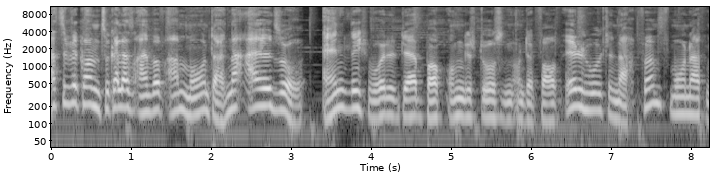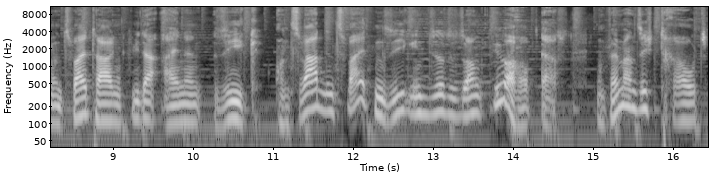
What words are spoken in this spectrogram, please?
Herzlich willkommen zu Kallas Einwurf am Montag. Na also, endlich wurde der Bock umgestoßen und der VfL holte nach fünf Monaten und zwei Tagen wieder einen Sieg. Und zwar den zweiten Sieg in dieser Saison überhaupt erst. Und wenn man sich traut,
